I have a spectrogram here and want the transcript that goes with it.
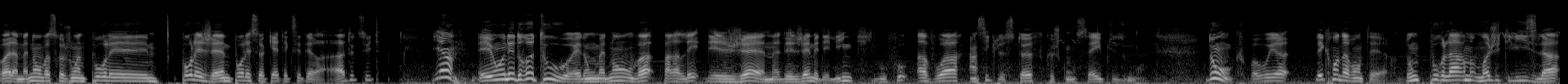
Voilà, maintenant on va se rejoindre pour les pour les gemmes, pour les sockets, etc. A tout de suite. Bien, et on est de retour, et donc maintenant on va parler des gemmes, des gemmes et des links qu'il vous faut avoir, ainsi que le stuff que je conseille plus ou moins. Donc, on va l'écran d'inventaire. Donc pour l'arme, moi j'utilise la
